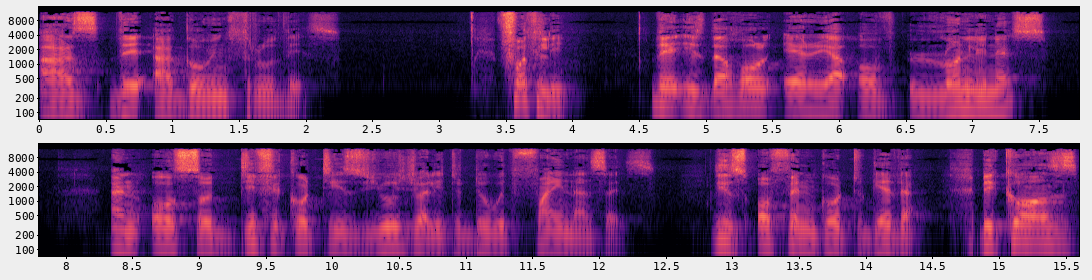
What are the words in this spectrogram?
as they are going through this. Fourthly, there is the whole area of loneliness and also difficulties usually to do with finances. These often go together because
